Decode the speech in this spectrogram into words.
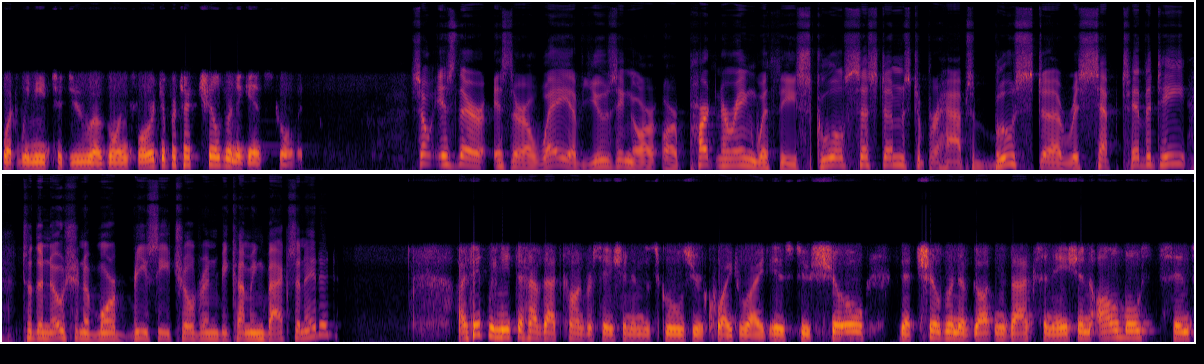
what we need to do uh, going forward to protect children against COVID. So is there is there a way of using or, or partnering with the school systems to perhaps boost uh, receptivity to the notion of more BC children becoming vaccinated? I think we need to have that conversation in the schools. You're quite right. Is to show that children have gotten vaccination almost since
